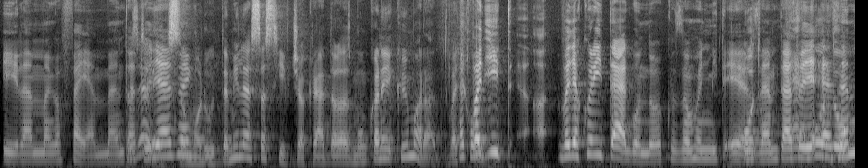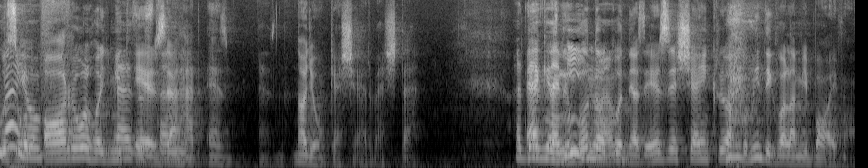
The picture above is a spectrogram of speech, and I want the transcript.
élem meg a fejemben. Tehát, ez hogy ez meg, szomorú. Te mi lesz a szívcsakráddal? Az munkanélkül marad? Vagy hát hogy? vagy itt, vagy akkor itt elgondolkozom, hogy mit érzem. Ott Tehát, hogy ezen nagyon... arról, hogy mit ez érzel. aztán- Hát ez, ez nagyon keserves te. Hát nem Elkezdünk így gondolkodni van. az érzéseinkről, akkor mindig valami baj van.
